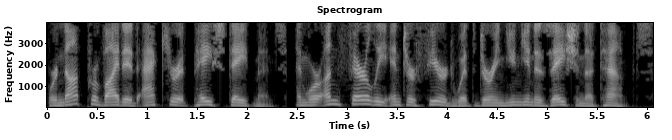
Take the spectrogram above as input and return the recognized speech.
were not provided accurate pay statements, and were unfairly interfered with during unionization attempts.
